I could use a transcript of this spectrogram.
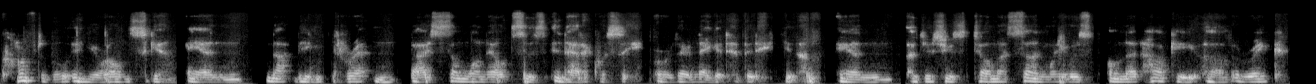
comfortable in your own skin and not being threatened by someone else's inadequacy or their negativity, you know. And I just used to tell my son when he was on that hockey uh, rink,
